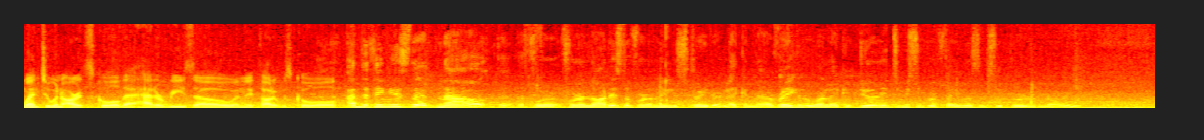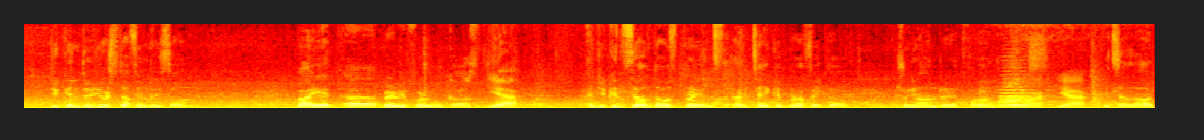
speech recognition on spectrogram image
went to an art school that had a Riso and they thought it was cool. And the thing is that now, uh, for for an artist or for an illustrator, like a uh, regular one, like you don't need to be super famous and super known. You can do your stuff in Riso, buy it at a very affordable cost, Yeah. and you can sell those prints and take a profit of 300, 400 Sure. Yeah. It's a lot.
